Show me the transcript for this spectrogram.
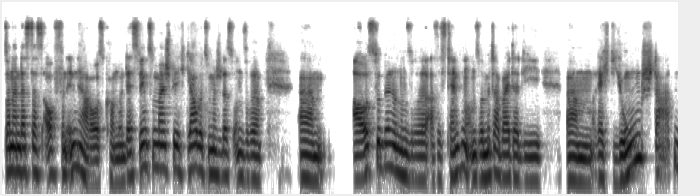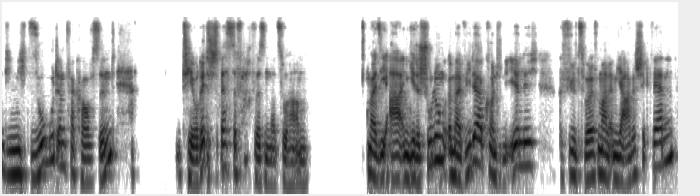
sondern dass das auch von innen herauskommt. Und deswegen zum Beispiel, ich glaube zum Beispiel, dass unsere ähm, Auszubildenden unsere Assistenten, unsere Mitarbeiter, die ähm, recht jung starten, die nicht so gut im Verkauf sind, theoretisch das beste Fachwissen dazu haben. Weil sie A, in jede Schulung immer wieder kontinuierlich, gefühlt zwölfmal im Jahr geschickt werden,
